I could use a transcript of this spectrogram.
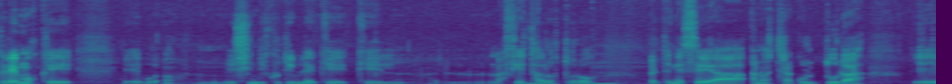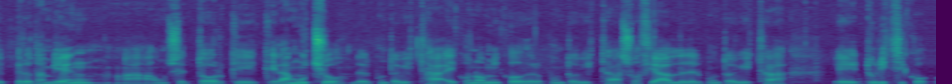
creemos que eh, bueno, es indiscutible que, la fiesta de los toros pertenece a, nuestra cultura, eh, pero también a un sector que, que, da mucho desde el punto de vista económico, desde el punto de vista social, desde el punto de vista eh, turístico.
